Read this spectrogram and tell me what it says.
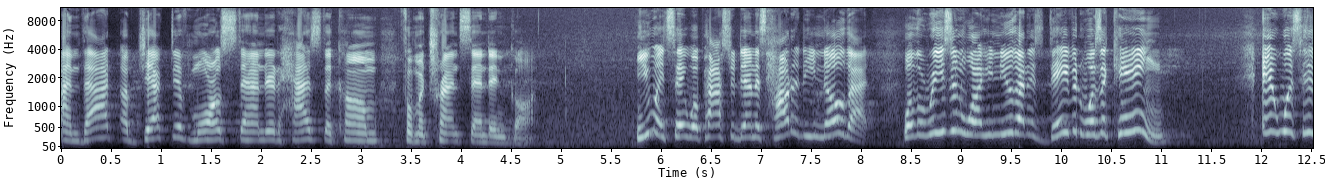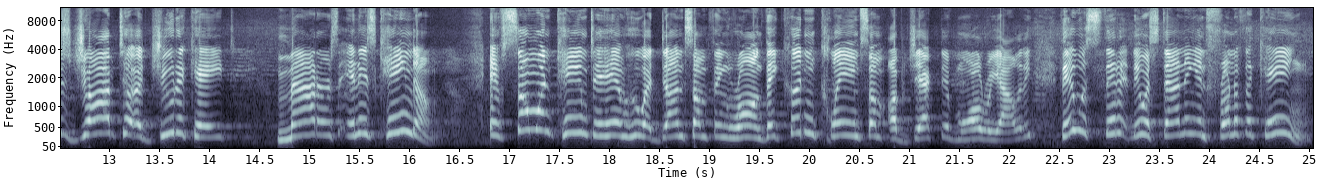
and that objective moral standard has to come from a transcendent God. You might say, well, Pastor Dennis, how did he know that? Well, the reason why he knew that is David was a king. It was his job to adjudicate matters in his kingdom. If someone came to him who had done something wrong, they couldn't claim some objective moral reality. They were, they were standing in front of the king.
